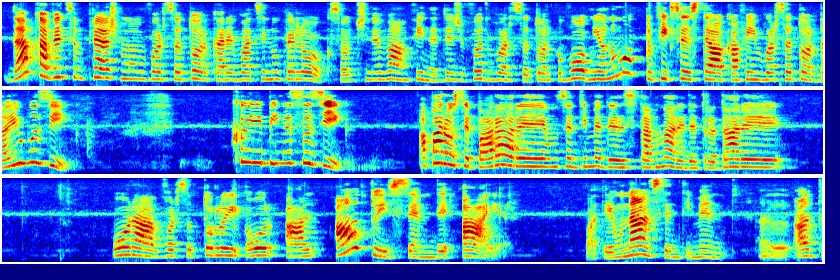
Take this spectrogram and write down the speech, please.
Dacă aveți în preajmă un vărsător care v-a ținut pe loc sau cineva, în fine, deci văd vărsător, că vă, eu nu mă fixez steaua ca fiind vărsător, dar eu vă zic că e bine să zic apare o separare, un sentiment de stagnare, de trădare, ora vărsătorului, ori al altui semn de aer. Poate e un alt sentiment, uh, alt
